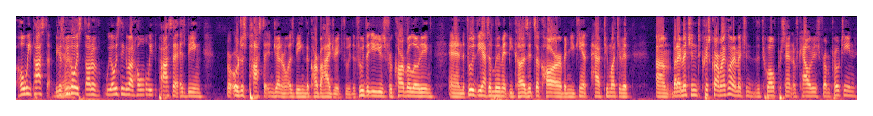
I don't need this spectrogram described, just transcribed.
whole wheat pasta because yeah. we've always thought of we always think about whole wheat pasta as being or, or just pasta in general as being the carbohydrate food, the food that you use for carbo loading, and the food that you have to limit because it's a carb and you can't have too much of it. Um, but I mentioned Chris Carmichael and I mentioned the 12% of calories from protein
